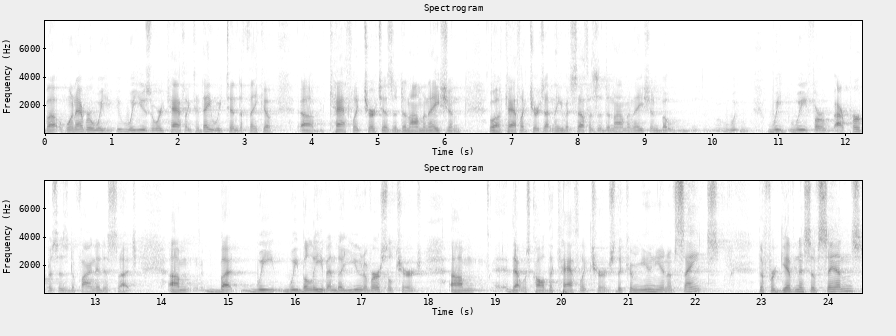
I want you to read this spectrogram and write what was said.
But whenever we, we use the word Catholic today, we tend to think of uh, Catholic Church as a denomination. Well, Catholic Church doesn't think of itself as a denomination, but we, we, we for our purposes, define it as such. Um, but we, we believe in the universal church um, that was called the Catholic Church, the communion of saints, the forgiveness of sins,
